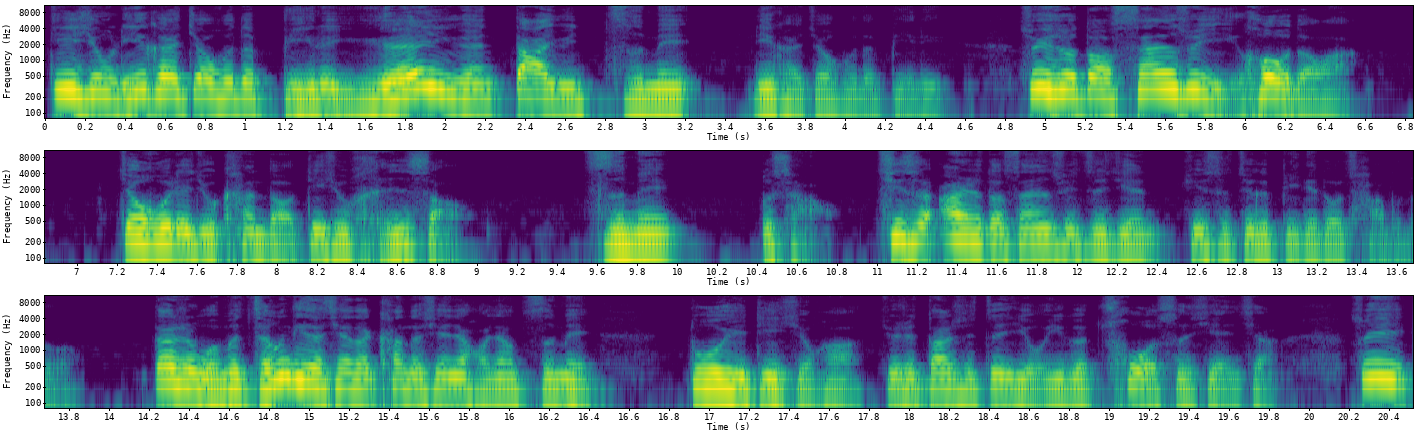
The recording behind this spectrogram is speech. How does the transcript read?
弟兄离开教会的比例远远大于姊妹离开教会的比例。所以说到三十岁以后的话，教会里就看到弟兄很少，姊妹不少。其实二十到三十岁之间，其实这个比例都差不多。但是我们整体的现在看到现象，好像姊妹多于弟兄哈，就是但是这有一个错失现象。所以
